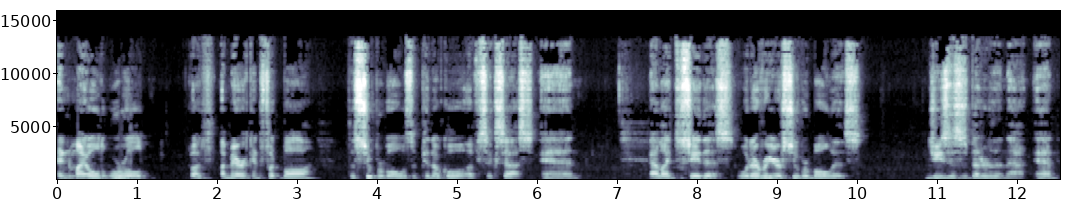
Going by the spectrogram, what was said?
In my old world of American football, the Super Bowl was the pinnacle of success, and I'd like to say this whatever your Super Bowl is, Jesus is better than that. And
